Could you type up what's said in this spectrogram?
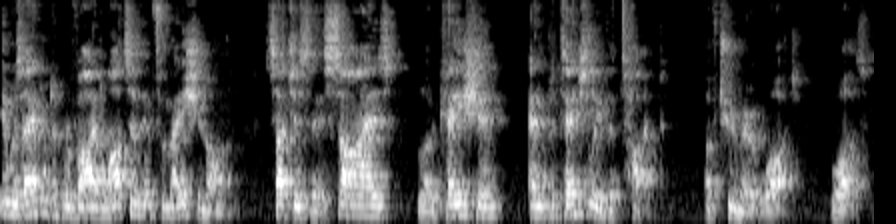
it was able to provide lots of information on them, such as their size, location, and potentially the type of tumor it was, was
